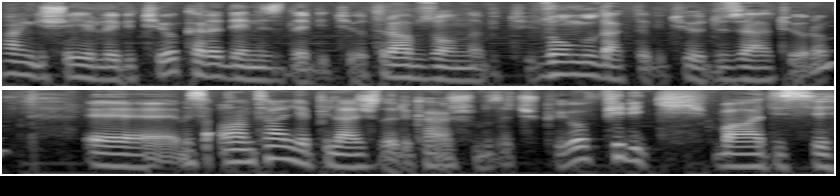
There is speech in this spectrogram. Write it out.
hangi şehirle bitiyor? Karadeniz'de bitiyor, Trabzon'la bitiyor, Zonguldak'ta bitiyor düzeltiyorum. Eee, mesela Antalya plajları karşımıza çıkıyor. Firik Vadisi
